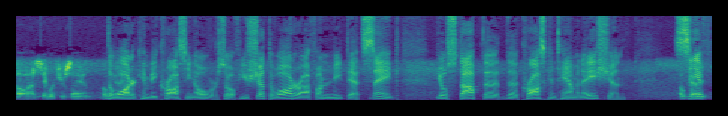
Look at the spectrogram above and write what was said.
Oh, I see what you're saying. Okay. The water can be crossing over. So if you shut the water off underneath that sink, you'll stop the, the cross contamination. Okay. See if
